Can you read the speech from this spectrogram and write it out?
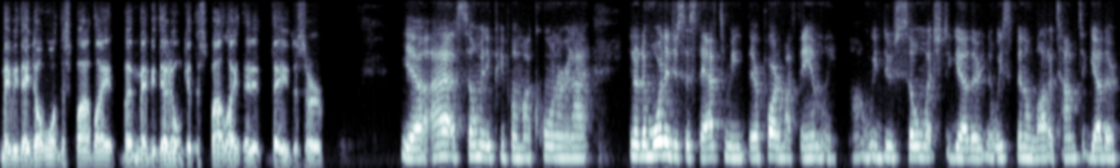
maybe they don't want the spotlight, but maybe they don't get the spotlight that it, they deserve. Yeah, I have so many people in my corner, and I, you know, they're more than just a staff to me. They're part of my family. Um, we do so much together. You know, we spend a lot of time together,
